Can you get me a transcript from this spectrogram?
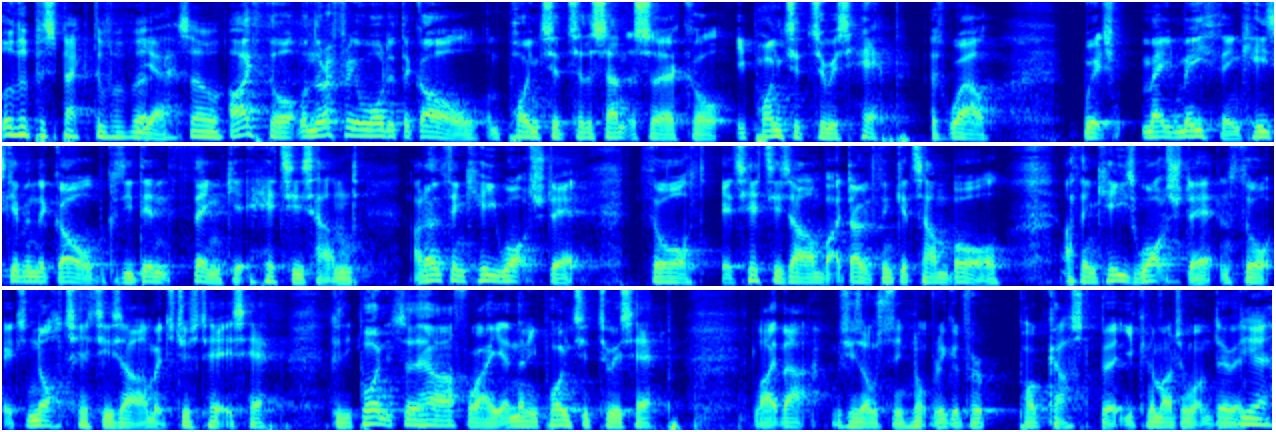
other perspective of it?" yeah. So I thought when the referee awarded the goal and pointed to the centre circle, he pointed to his hip as well, which made me think he's given the goal because he didn't think it hit his hand. I don't think he watched it, thought it's hit his arm, but I don't think it's handball. I think he's watched it and thought it's not hit his arm, it's just hit his hip. Because he pointed to the halfway and then he pointed to his hip like that, which is obviously not very good for a podcast, but you can imagine what I'm doing. yeah,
